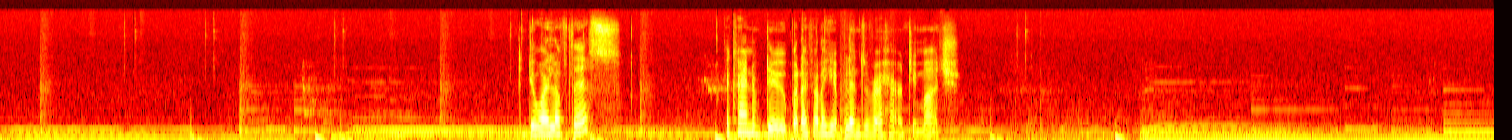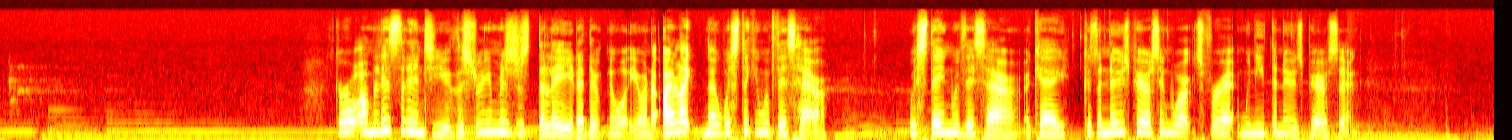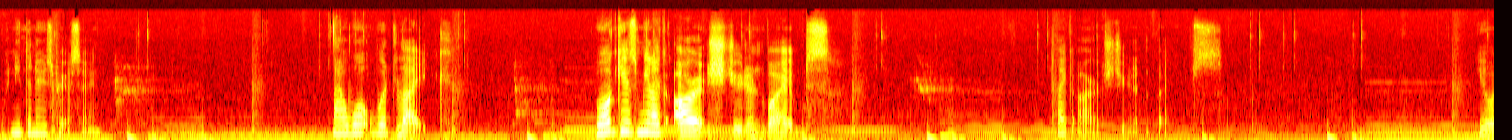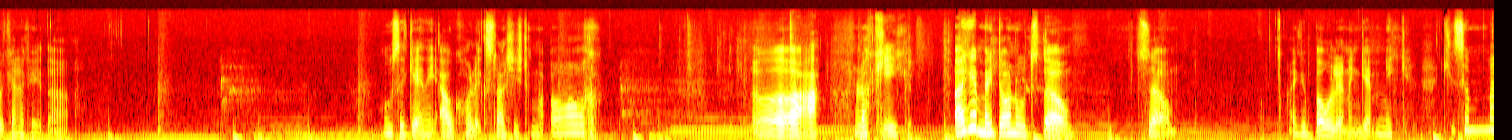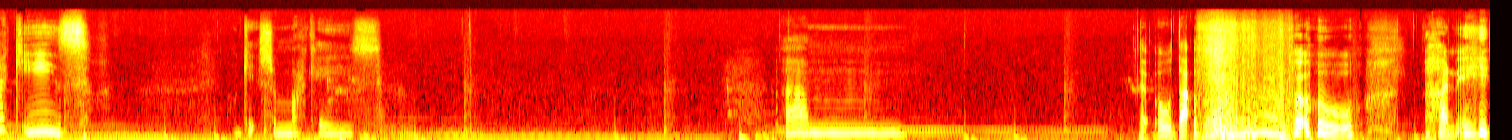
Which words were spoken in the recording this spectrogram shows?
Do I love this? I kind of do, but I feel like it blends with her hair too much. Girl, I'm listening to you. The stream is just delayed. I don't know what you're on. I like, no, we're sticking with this hair. We're staying with this hair, okay? Because the nose piercing works for it. We need the nose piercing. We need the nose piercing. Now, what would like... What gives me like art student vibes? Like art student vibes. Yo, I kind of hate that. Also getting the alcoholic slashes to my... Oh! Ugh. Lucky. I get McDonald's though. So I go bowling and get Mickey get some Mackies. get some Mackies. Um the, oh that oh honey.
